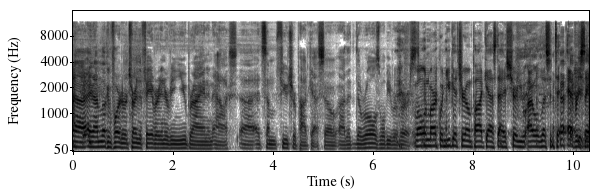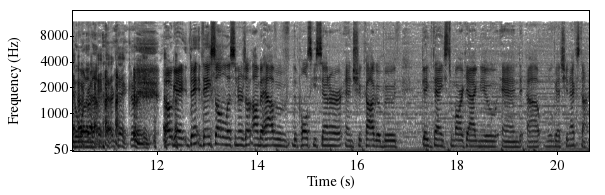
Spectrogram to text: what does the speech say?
uh, and, I'm looking forward to returning the favor, interviewing you, Brian and Alex, uh, at some future podcast. So the the roles will be reversed. First. Well, when Mark, when you get your own podcast, I assure you, I will listen to every single Yeah, one right. of them. okay, great. okay, th- thanks to all the listeners on- on behalf of the Polsky Center and Chicago booth. Big thanks to Mark Agnew, and uh, we'll get you next time.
